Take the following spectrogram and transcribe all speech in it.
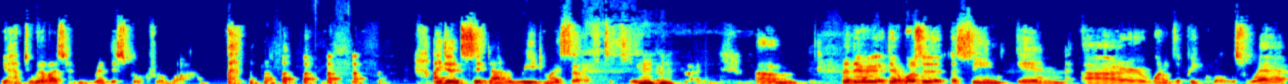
You have to realize I haven't read this book for a while. I don't sit down and read myself to sleep every night. Um, but there, there was a, a scene in uh, one of the prequels where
